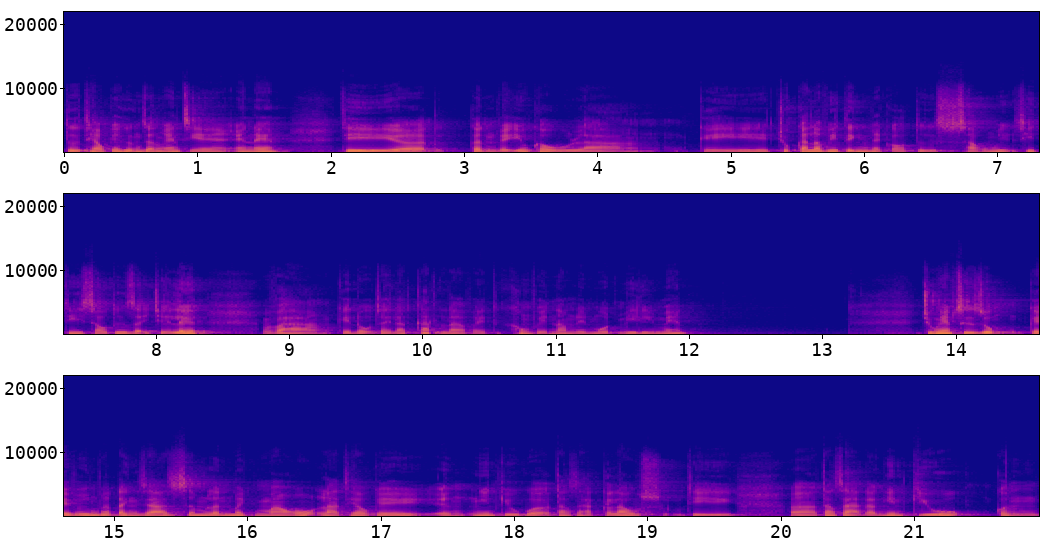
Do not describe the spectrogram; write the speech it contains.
từ theo cái hướng dẫn của NCNN thì uh, cần phải yêu cầu là cái chụp cắt lớp vi tính phải có từ 6 CT 64 dãy trở lên và cái độ dày lát cắt là phải từ 0,5 đến 1 mm chúng em sử dụng cái phương pháp đánh giá xâm lấn mạch máu là theo cái ờ, nghiên cứu của tác giả Klaus. Thì uh, tác giả đã nghiên cứu còn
